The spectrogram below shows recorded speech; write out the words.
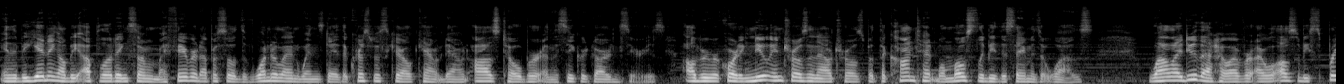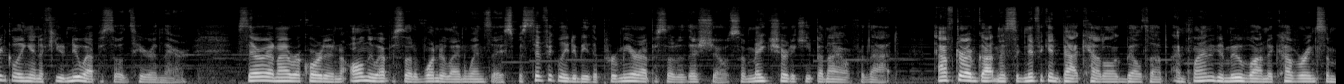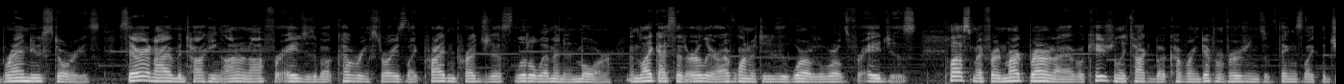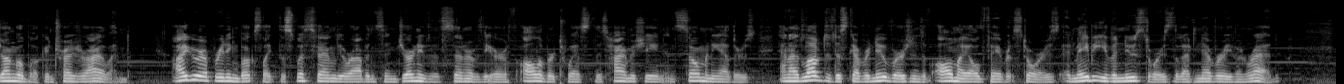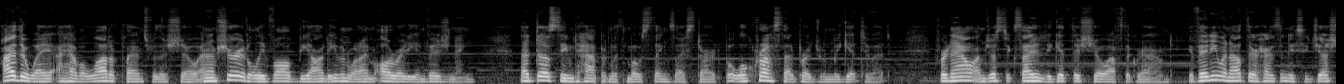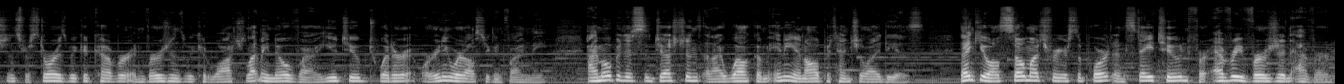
In the beginning, I'll be uploading some of my favorite episodes of Wonderland Wednesday, the Christmas Carol Countdown, Oztober, and the Secret Garden series. I'll be recording new intros and outros, but the content will mostly be the same as it was. While I do that, however, I will also be sprinkling in a few new episodes here and there. Sarah and I recorded an all new episode of Wonderland Wednesday specifically to be the premiere episode of this show, so make sure to keep an eye out for that. After I've gotten a significant back catalog built up, I'm planning to move on to covering some brand new stories. Sarah and I have been talking on and off for ages about covering stories like Pride and Prejudice, Little Women, and more. And like I said earlier, I've wanted to do the War of the Worlds for ages. Plus, my friend Mark Brown and I have occasionally talked about covering different versions of things like The Jungle Book and Treasure Island. I grew up reading books like The Swiss Family Robinson, Journey to the Center of the Earth, Oliver Twist, The Time Machine, and so many others, and I'd love to discover new versions of all my old favorite stories, and maybe even new stories that I've never even read. Either way, I have a lot of plans for this show, and I'm sure it'll evolve beyond even what I'm already envisioning. That does seem to happen with most things I start, but we'll cross that bridge when we get to it. For now, I'm just excited to get this show off the ground. If anyone out there has any suggestions for stories we could cover and versions we could watch, let me know via YouTube, Twitter, or anywhere else you can find me. I'm open to suggestions and I welcome any and all potential ideas. Thank you all so much for your support and stay tuned for every version ever.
